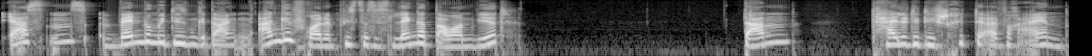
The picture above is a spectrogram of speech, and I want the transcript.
erstens, wenn du mit diesem Gedanken angefreundet bist, dass es länger dauern wird, dann teile dir die Schritte einfach ein.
